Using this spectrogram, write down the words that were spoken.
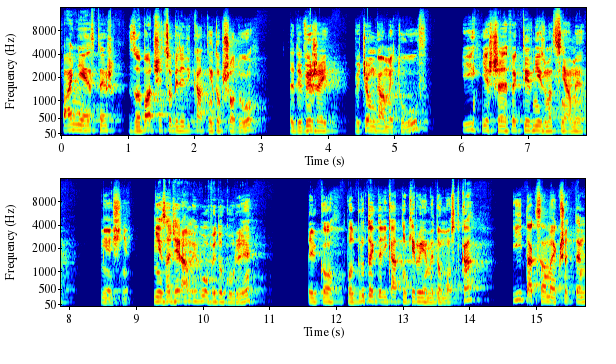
fajnie jest też zobaczyć sobie delikatnie do przodu. Wtedy wyżej wyciągamy tułów i jeszcze efektywniej wzmacniamy mięśnie. Nie zadzieramy głowy do góry, tylko podbródek delikatnie kierujemy do mostka i tak samo jak przedtem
